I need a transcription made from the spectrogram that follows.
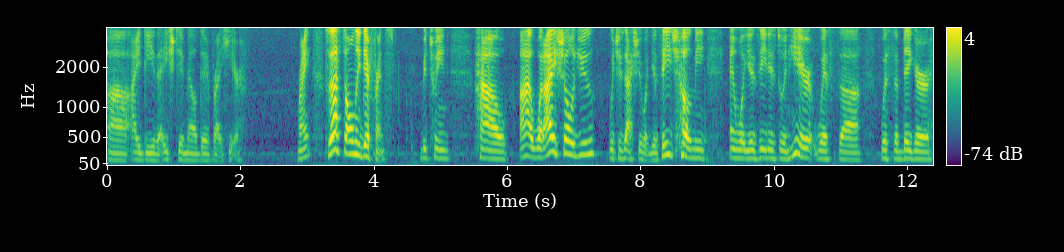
uh, ID, the HTML div right here, right? So that's the only difference between how I, what I showed you, which is actually what Yazid showed me, and what Yazid is doing here with uh, with the bigger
